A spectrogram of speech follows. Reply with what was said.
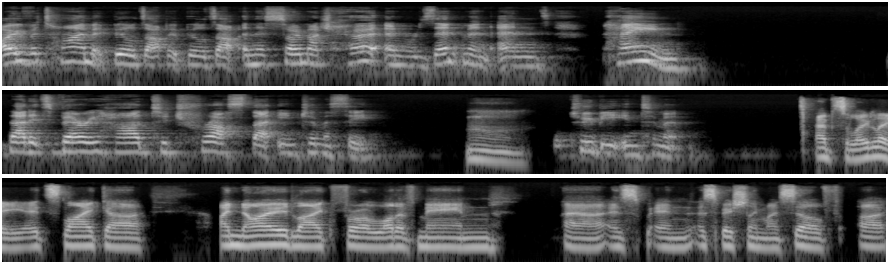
over time, it builds up, it builds up. And there's so much hurt and resentment and pain that it's very hard to trust that intimacy. Mm to be intimate. Absolutely. It's like uh, I know, like for a lot of men, uh, as and especially myself, uh,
